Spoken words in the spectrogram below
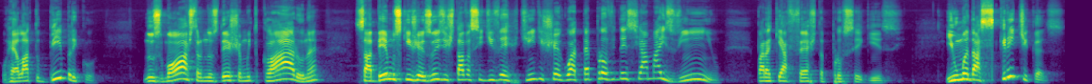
o relato bíblico nos mostra, nos deixa muito claro, né? Sabemos que Jesus estava se divertindo e chegou até providenciar mais vinho para que a festa prosseguisse. E uma das críticas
